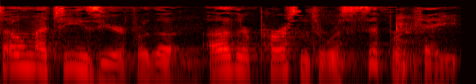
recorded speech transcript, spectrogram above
so much easier for the other person to reciprocate.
